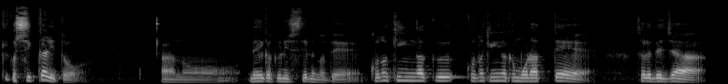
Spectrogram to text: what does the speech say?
結構しっかりとあの明確にしてるのでこの金額この金額もらってそれでじゃあ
